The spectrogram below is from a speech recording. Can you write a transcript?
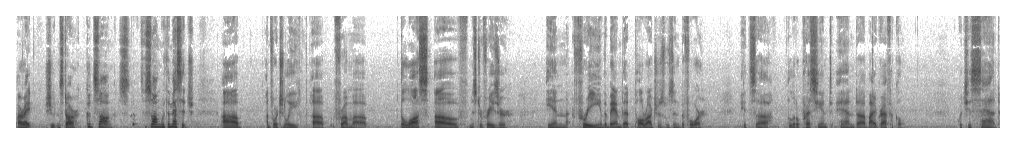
All right, Shooting Star, good song. It's a song with a message. Uh, unfortunately, uh, from uh, the loss of Mr. Fraser in Free, the band that Paul Rodgers was in before, it's uh, a little prescient and uh, biographical, which is sad.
